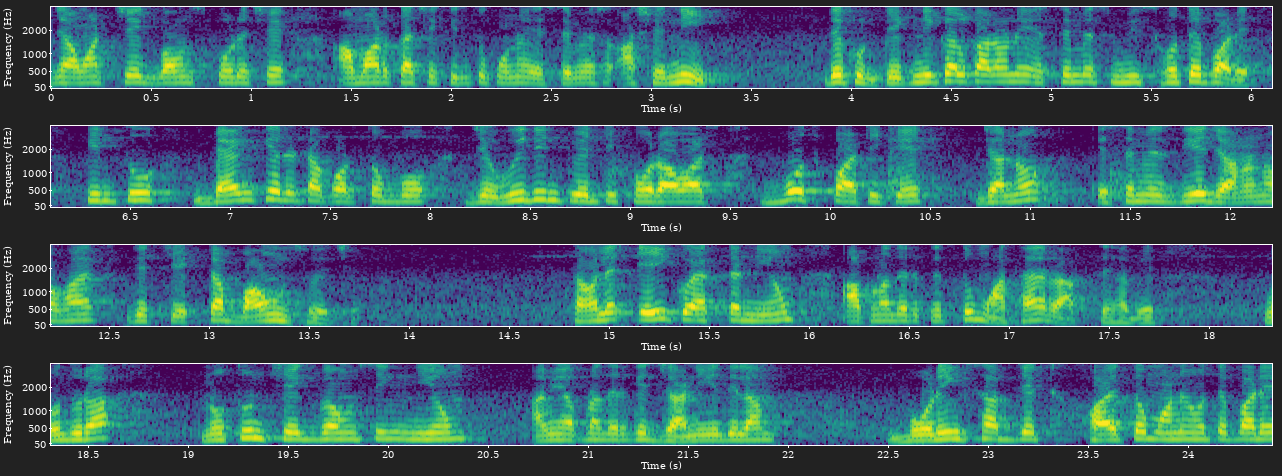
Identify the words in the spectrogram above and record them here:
যে আমার চেক বাউন্স করেছে, আমার কাছে কিন্তু কোনো এস এম এস আসেনি। দেখুন টেকনিক্যাল কারণে এস মিস হতে পারে, কিন্তু ব্যাংকের এটা কর্তব্য যে within twenty four hours both পার্টিকে যেন এস এম এস দিয়ে জানানো হয় যে চেকটা বাউন্স হয়েছে। তাহলে এই কয়েকটা নিয়ম আপনাদের কিন্তু মাথায় রাখতে হবে। বন্ধুরা, নতুন চেক বাউন্সিং নিয়ম আমি আপনাদেরকে জানিয়ে দিলাম। বোর্ডিং সাবজেক্ট হয়তো মনে হতে পারে,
